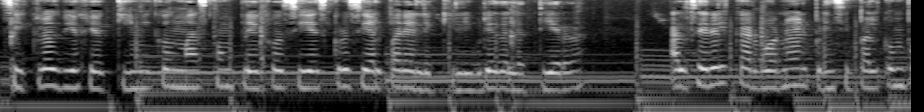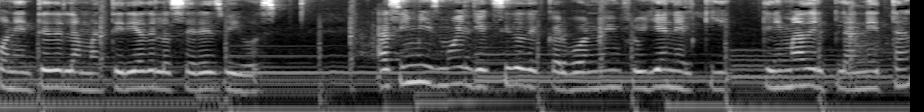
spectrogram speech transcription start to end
ciclos biogeoquímicos más complejos y es crucial para el equilibrio de la Tierra, al ser el carbono el principal componente de la materia de los seres vivos. Asimismo, el dióxido de carbono influye en el clima del planeta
